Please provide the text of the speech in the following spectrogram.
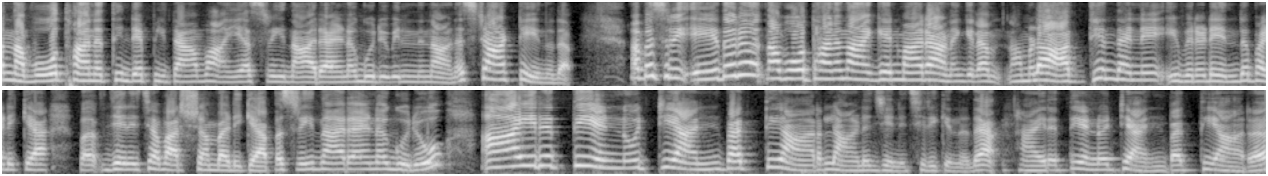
നവോത്ഥാനത്തിന്റെ പിതാവായ ശ്രീ നാരായണ ഗുരുവിൽ നിന്നാണ് സ്റ്റാർട്ട് ചെയ്യുന്നത്. അപ്പൊ ശ്രീ ഏതൊരു നവോത്ഥാന നായകന്മാരാണെങ്കിലും നമ്മൾ ആദ്യം തന്നെ ഇവരുടെ എന്ത് പഠിക്കുക? ജനിച്ച വർഷം പഠിക്കുക. അപ്പൊ ശ്രീ നാരായണ ഗുരു ആയിരത്തി എണ്ണൂറ്റി അൻപത്തി ആറിലാണ് ജനിച്ചിരിക്കുന്നത്. ആയിരത്തി എണ്ണൂറ്റി അൻപത്തി ആറ്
